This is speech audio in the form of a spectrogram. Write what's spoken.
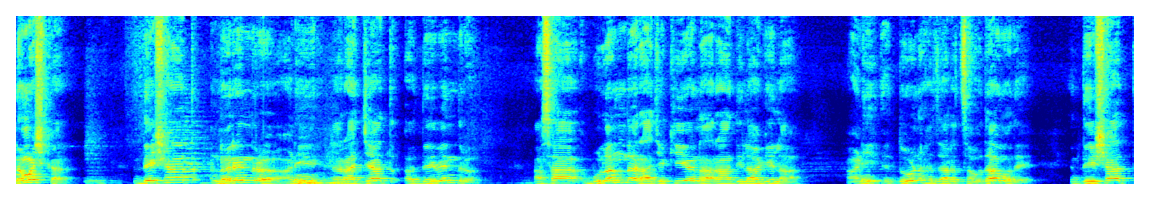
नमस्कार. देशात नरेंद्र आणि राज्यात देवेंद्र असा बुलंद राजकीय नारा दिला गेला आणि दोन हजार चौदामध्ये देशात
